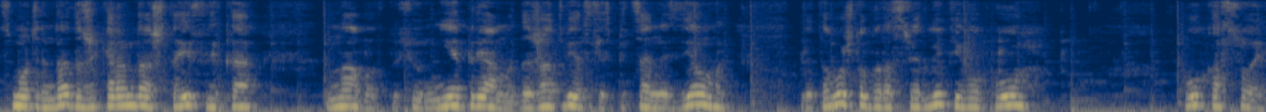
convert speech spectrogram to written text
Смотрим, да, даже карандаш стоит слегка на бок, то есть он не прямо, даже отверстие специально сделано для того, чтобы рассверлить его по, по косой.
